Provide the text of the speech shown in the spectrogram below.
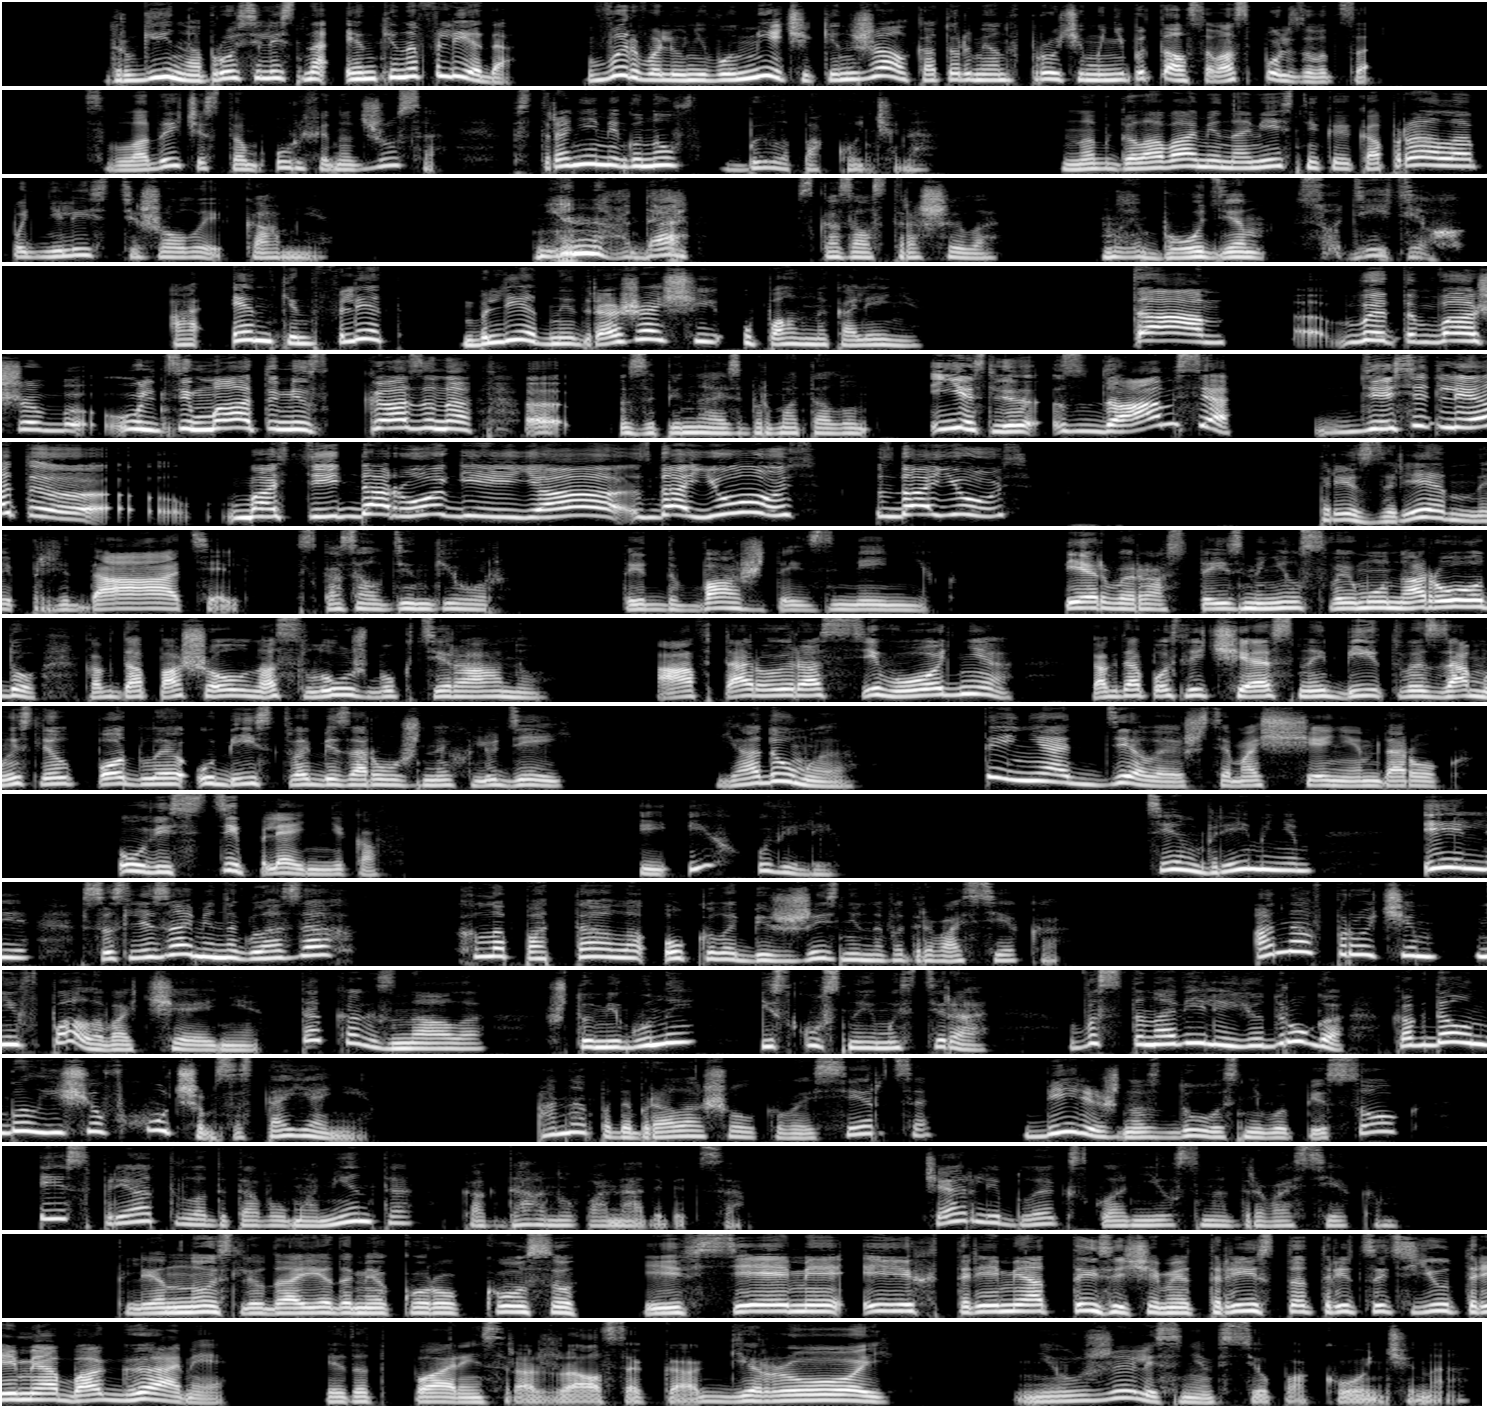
Другие набросились на Энкина Фледа, вырвали у него меч и кинжал, которыми он, впрочем, и не пытался воспользоваться — с владычеством Урфина Джуса в стране мигунов было покончено. Над головами наместника и капрала поднялись тяжелые камни. «Не надо!» — сказал Страшила. «Мы будем судить их!» А Энкин Флет, бледный, дрожащий, упал на колени. «Там, в этом вашем ультиматуме сказано...» Запинаясь, бормотал он. «Если сдамся, Десять лет э, мастить дороги, я сдаюсь, сдаюсь. Презренный предатель, сказал Дингиор. Ты дважды изменник. Первый раз ты изменил своему народу, когда пошел на службу к тирану. А второй раз сегодня, когда после честной битвы замыслил подлое убийство безоружных людей. Я думаю, ты не отделаешься мощением дорог. Увести пленников. И их увели. Тем временем Элли со слезами на глазах хлопотала около безжизненного дровосека. Она, впрочем, не впала в отчаяние, так как знала, что мигуны, искусные мастера, восстановили ее друга, когда он был еще в худшем состоянии. Она подобрала шелковое сердце, бережно сдула с него песок и спрятала до того момента, когда оно понадобится. Чарли Блэк склонился над дровосеком. «Клянусь людоедами Курукусу и всеми их тремя тысячами триста тридцатью тремя богами. Этот парень сражался как герой. Неужели с ним все покончено?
